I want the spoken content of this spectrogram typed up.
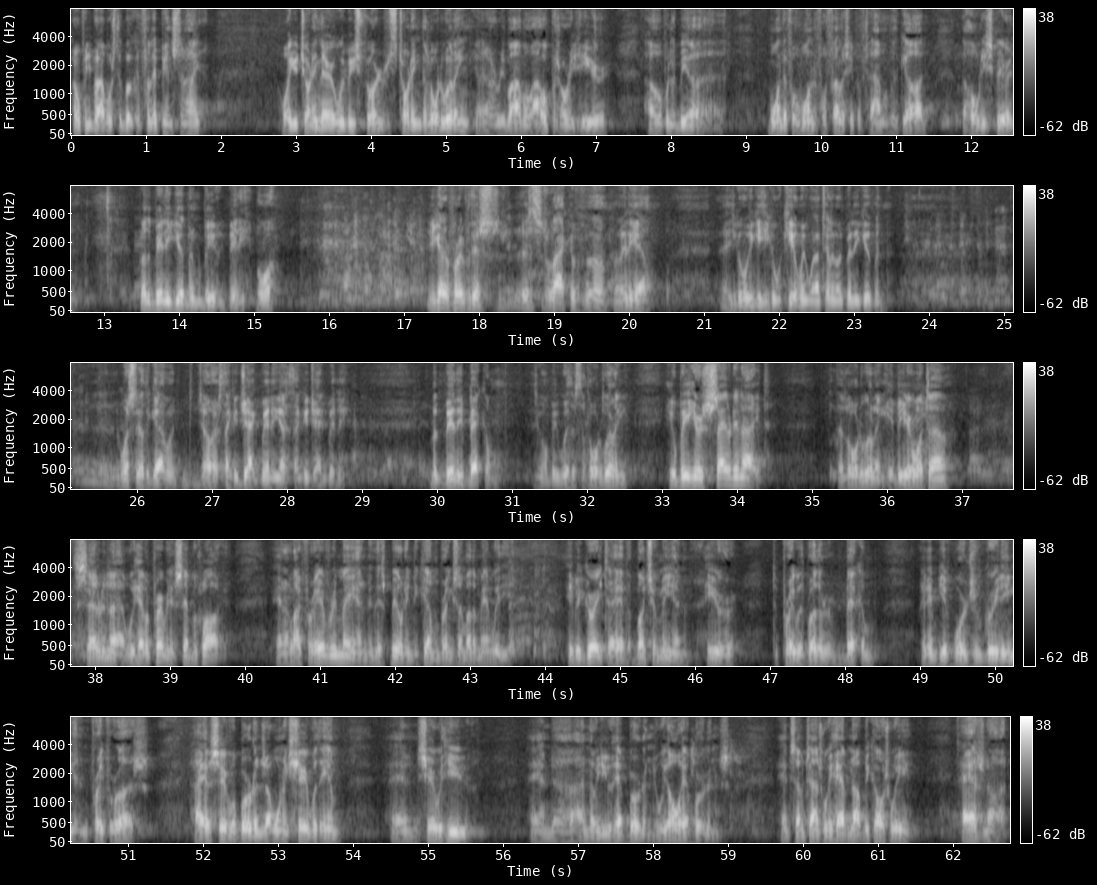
Open your Bibles to the book of Philippians tonight. While you're turning there, we'll be starting, the Lord willing, our revival. I hope it's already here. I hope it'll be a wonderful, wonderful fellowship of time with God, the Holy Spirit. Brother Benny Goodman will be, Benny, boy. You got to pray for this, this lack of, uh, anyhow. He's going to kill me when I tell him it's Benny Goodman. What's the other guy? Oh, I was thinking Jack Benny. I was thinking Jack Benny. But Benny Beckham is going to be with us, the Lord willing. He'll be here Saturday night, the Lord willing. He'll be here what time? Saturday night. We have a prayer meeting at 7 o'clock. And I'd like for every man in this building to come and bring some other man with you. It'd be great to have a bunch of men here to pray with Brother Beckham. Let him give words of greeting and pray for us. I have several burdens I want to share with him and share with you. And uh, I know you have burdens. We all have burdens. And sometimes we have not because we ask not.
